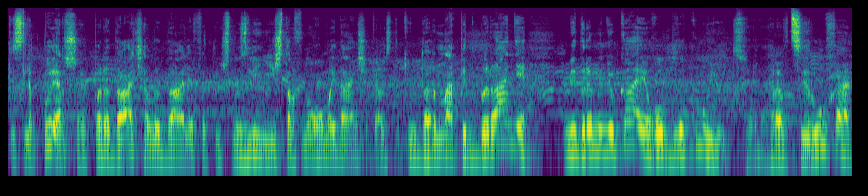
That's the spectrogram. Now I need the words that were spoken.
після першої передачі, але далі фактично з лінії штрафного майданчика. Ось такий удар на підбиранні від Ременюка. Його блокують гравці руха,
